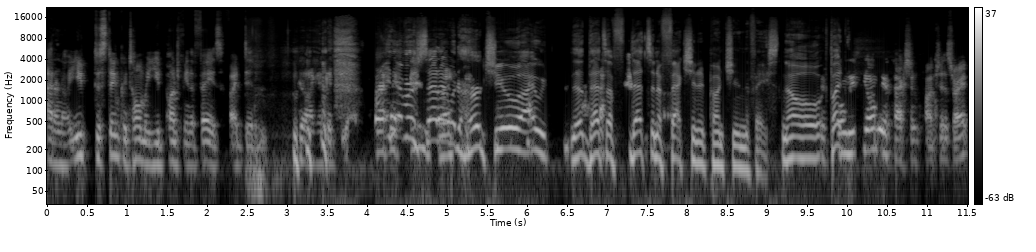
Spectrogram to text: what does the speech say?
I don't know. You distinctly told me you'd punch me in the face if I didn't feel like I could. I never said I would hurt you. I would. That's a that's an affectionate punch in the face. No, but only, only affection punches, right?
